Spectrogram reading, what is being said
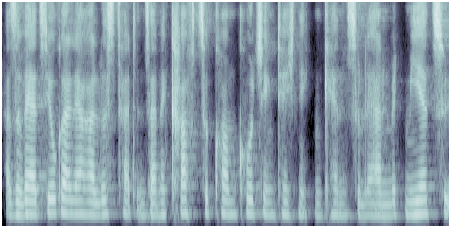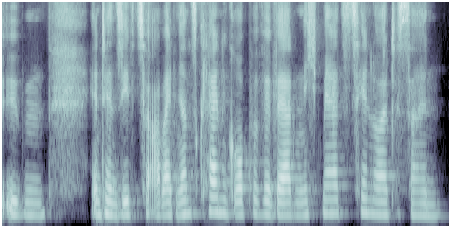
Also wer als Yogalehrer Lust hat, in seine Kraft zu kommen, Coaching-Techniken kennenzulernen, mit mir zu üben, intensiv zu arbeiten, ganz kleine Gruppe, wir werden nicht mehr als zehn Leute sein,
